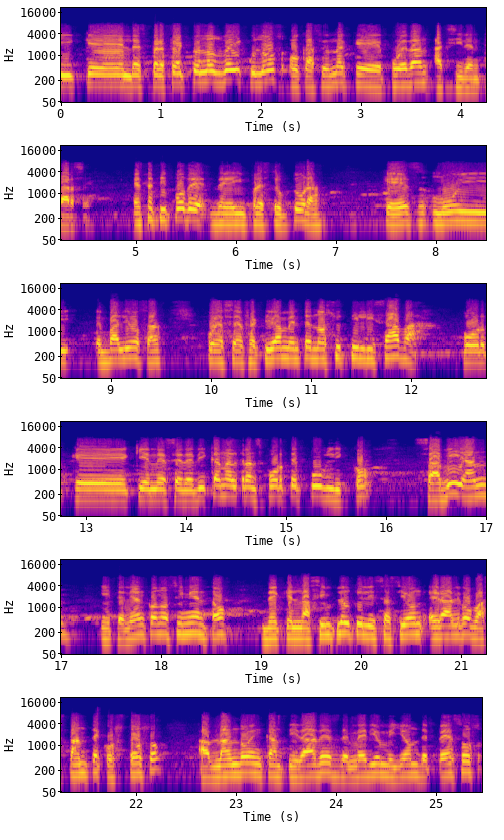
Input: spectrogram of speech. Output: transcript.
y que el desperfecto en los vehículos ocasiona que puedan accidentarse. este tipo de, de infraestructura que es muy valiosa, pues efectivamente no se utilizaba porque quienes se dedican al transporte público sabían y tenían conocimiento de que la simple utilización era algo bastante costoso, hablando en cantidades de medio millón de pesos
